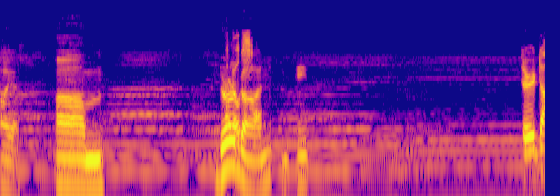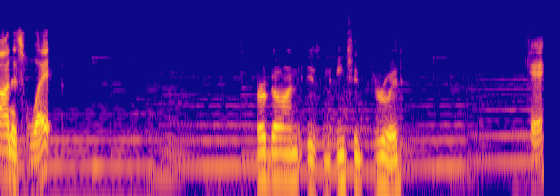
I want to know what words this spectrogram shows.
Oh yes. Um. Durgon, Durdon is what? Durgon is an ancient druid, Okay.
